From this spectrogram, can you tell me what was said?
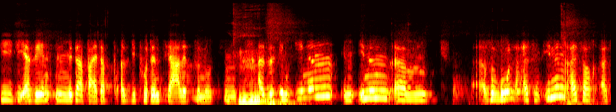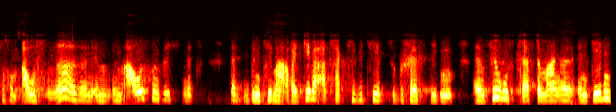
die die erwähnten Mitarbeiter, also die Potenziale zu nutzen. Mhm. Also im Innen, im Innen ähm, sowohl als im Innen als auch als auch im Außen. Ne? Also im, im Außen sich mit dem Thema Arbeitgeberattraktivität zu beschäftigen, ähm, Führungskräftemangel entgegen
